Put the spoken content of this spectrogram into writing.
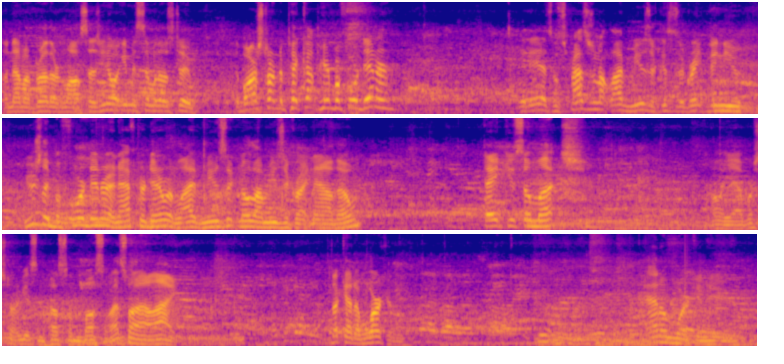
well, now my brother-in-law says, you know what, give me some of those too. The bar's starting to pick up here before dinner. It is. I'm surprised there's not live music. This is a great venue. Usually before dinner and after dinner with live music. No live music right now, though. Thank you so much. Oh yeah, we're starting to get some hustle and bustle. That's what I like. Look at him working. Him working here.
